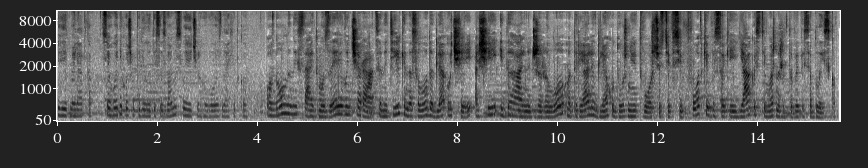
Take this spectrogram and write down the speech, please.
Привіт, малятка! Сьогодні хочу поділитися з вами своєю черговою знахідкою. Оновлений сайт музею Гончара це не тільки насолода для очей, а ще й ідеальне джерело матеріалів для художньої творчості. Всі фотки в високій якості можна роздивитися близько.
